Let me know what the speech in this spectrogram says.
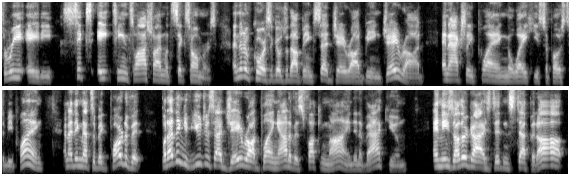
380, 618 slash line with six homers. And then, of course, it goes without being said, J Rod being J Rod. and actually playing the way he's supposed to be playing. And I think that's a big part of it. But I think if you just had J Rod playing out of his fucking mind in a vacuum and these other guys didn't step it up,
